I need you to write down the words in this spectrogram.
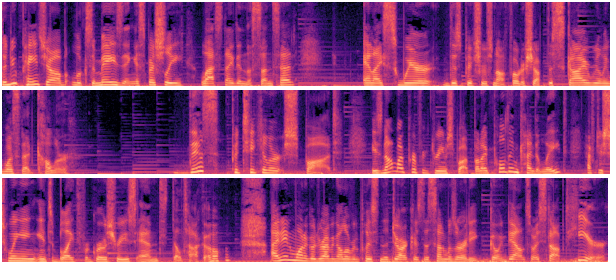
The new paint job looks amazing, especially last night in the sunset. And I swear this picture is not Photoshop. The sky really was that color. This particular spot is not my perfect dream spot, but I pulled in kind of late after swinging into Blythe for groceries and Del Taco. I didn't want to go driving all over the place in the dark because the sun was already going down, so I stopped here.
